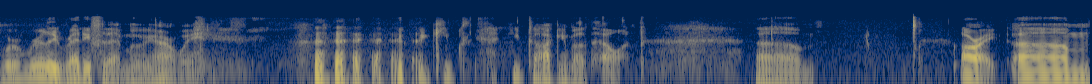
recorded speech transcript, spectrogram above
we're really ready for that movie, aren't we? we keep keep talking about that one. Um, all right. Um,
